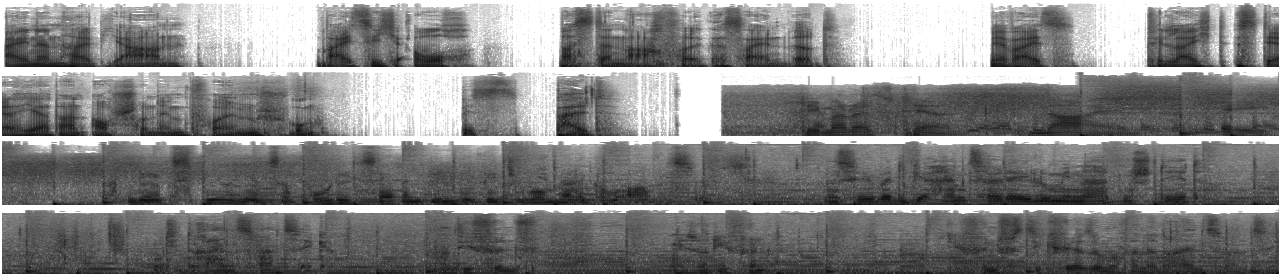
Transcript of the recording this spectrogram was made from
eineinhalb Jahren weiß ich auch, was der Nachfolger sein wird. Wer weiß, vielleicht ist der ja dann auch schon im vollen Schwung. Bis bald. TMRS 10, 9, 8. The experience of 47 individual medical officers. Was hier über die Geheimzahl der Illuminaten steht. Und die 23. Und die 5. Wieso die 5? Die 5 ist die Quersumme von der 23.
